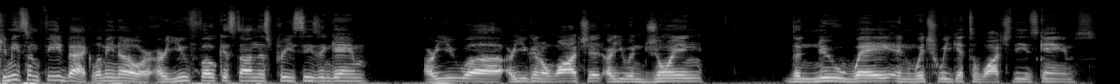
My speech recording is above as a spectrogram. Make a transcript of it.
give me some feedback. Let me know. Are, are you focused on this preseason game? Are you, uh, are you going to watch it? Are you enjoying the new way in which we get to watch these games?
